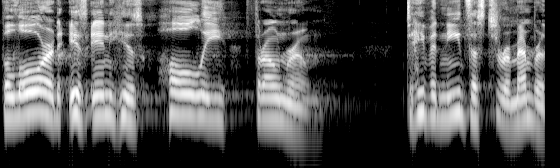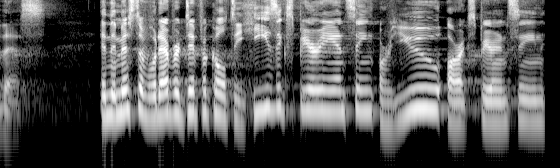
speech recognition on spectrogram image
The Lord is in his holy throne room. David needs us to remember this in the midst of whatever difficulty he's experiencing or you are experiencing,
